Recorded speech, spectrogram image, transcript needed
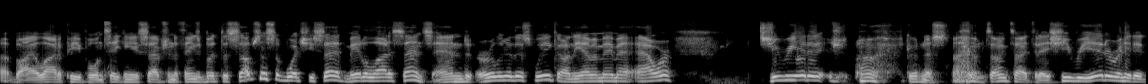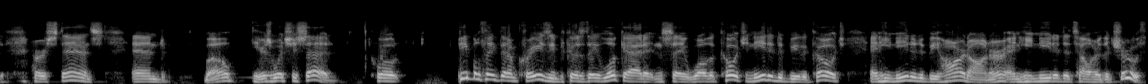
uh, by a lot of people and taking exception to things. But the substance of what she said made a lot of sense. And earlier this week on the MMA Hour, she reiterated, oh, goodness, I'm tongue tied today. She reiterated her stance. And, well, here's what she said quote, people think that I'm crazy because they look at it and say, well, the coach needed to be the coach and he needed to be hard on her and he needed to tell her the truth.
